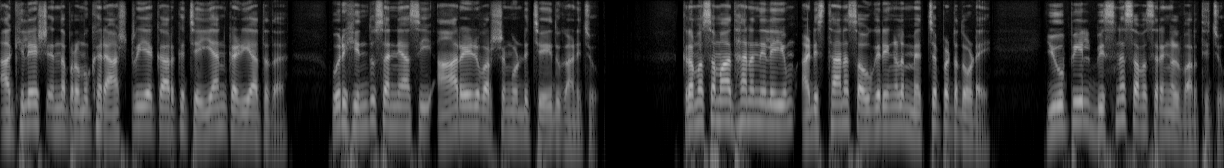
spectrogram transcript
അഖിലേഷ് എന്ന പ്രമുഖ രാഷ്ട്രീയക്കാർക്ക് ചെയ്യാൻ കഴിയാത്തത് ഒരു ഹിന്ദു സന്യാസി ആറേഴ് വർഷം കൊണ്ട് ചെയ്തു കാണിച്ചു. ക്രമസമാധാന നിലയും അടിസ്ഥാന സൗകര്യങ്ങളും മെച്ചപ്പെട്ടതോടെ യു പിയിൽ ബിസിനസ് അവസരങ്ങൾ വർദ്ധിച്ചു.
